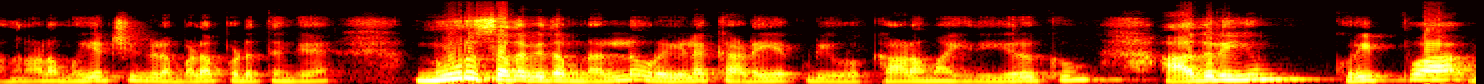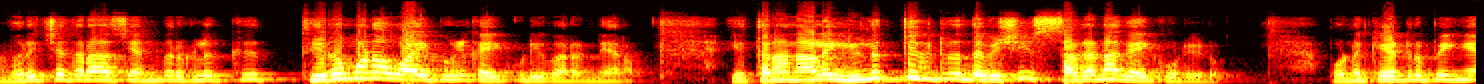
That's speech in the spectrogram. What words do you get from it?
அதனால் முயற்சிகளை பலப்படுத்துங்க. நூறு சதவீதம் நல்ல ஒரு இலக்கு அடையக்கூடிய ஒரு காலமாக இது இருக்கும். அதுலேயும் குறிப்பாக விருச்சகராசி அன்பர்களுக்கு திருமண வாய்ப்புகள் கைக்கூடி வர நேரம். இத்தனை நாளாக இழுத்துக்கிட்டு இருந்த விஷயம் சடனாக கை கூட்டிடும் பொண்ணு கேட்டிருப்பீங்க?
